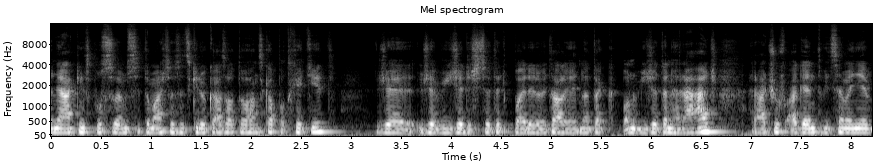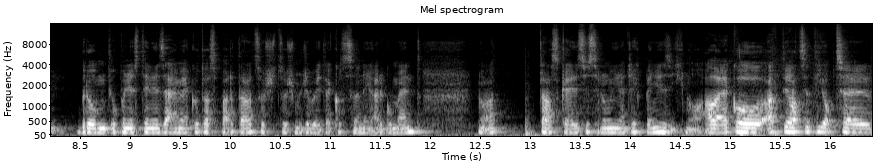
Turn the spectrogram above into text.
E, nějakým způsobem si Tomáš Tesecký dokázal toho Hanska podchytit, že, že ví, že když se teď pojede do Itálie 1, tak on ví, že ten hráč, hráčův agent víceméně budou mít úplně stejný zájem jako ta Sparta, což, což může být jako silný argument. No a otázka je, jestli se domluví na těch penězích. No. Ale jako aktivace té obce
